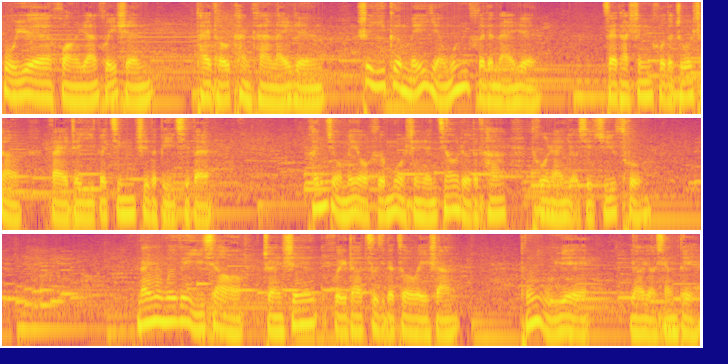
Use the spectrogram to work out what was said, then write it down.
五月恍然回神，抬头看看来人，是一个眉眼温和的男人，在他身后的桌上摆着一个精致的笔记本。很久没有和陌生人交流的他，突然有些局促。男人微微一笑，转身回到自己的座位上，同五月遥遥相对。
